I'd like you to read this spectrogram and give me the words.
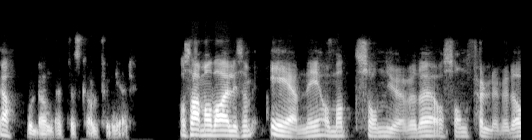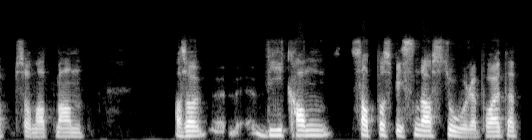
Ja. Hvordan dette skal fungere. Og så er man da liksom enig om at sånn gjør vi det, og sånn følger vi det opp. Sånn at man Altså, vi kan satt på spissen da stole på at et,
